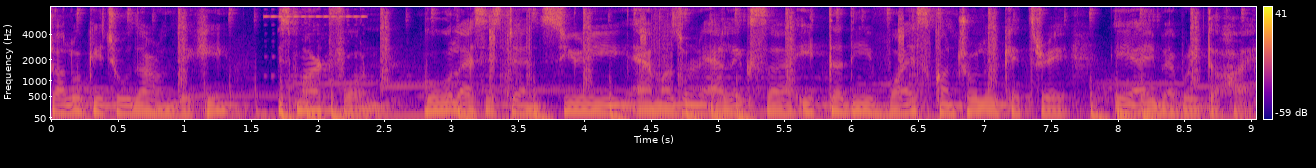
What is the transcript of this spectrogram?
চলো কিছু উদাহরণ দেখি। Smartphone, Google assistant, Siri, Amazon, Alexa ইত্যাদি ভয়েস কন্ট্রোলের ক্ষেত্রে এআই ব্যবহৃত হয়।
